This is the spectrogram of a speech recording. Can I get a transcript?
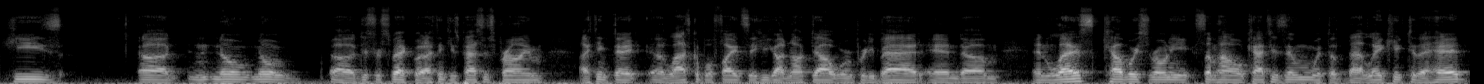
he's uh, no no uh, disrespect, but I think he's past his prime. I think that uh, last couple of fights that he got knocked out were pretty bad, and um, unless Cowboy Cerrone somehow catches him with the, that leg kick to the head,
